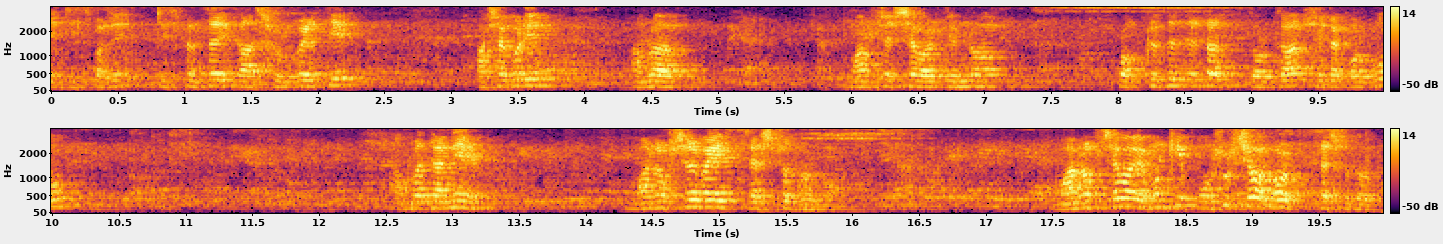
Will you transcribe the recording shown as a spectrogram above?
এই ডিসপেন্সারি ডিসপেন্সারির কাজ শুরু করেছি। আশা করি আমরা মানুষের সেবার জন্য প্রকৃত যেটা দরকার সেটা করব। আমরা জানি মানব সেবাই শ্রেষ্ঠ ধর্ম। মানব সেবা এমনকি পশু সেবা করার শ্রেষ্ঠ ধর্ম।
